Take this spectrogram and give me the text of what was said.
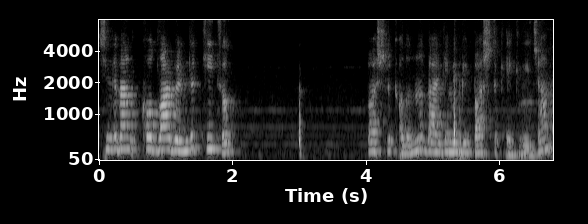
Şimdi ben kodlar bölümünde title başlık alanına belgeme bir başlık ekleyeceğim.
